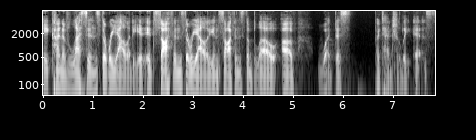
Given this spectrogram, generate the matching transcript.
it kind of lessens the reality. It, it softens the reality and softens the blow of what this potentially is,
